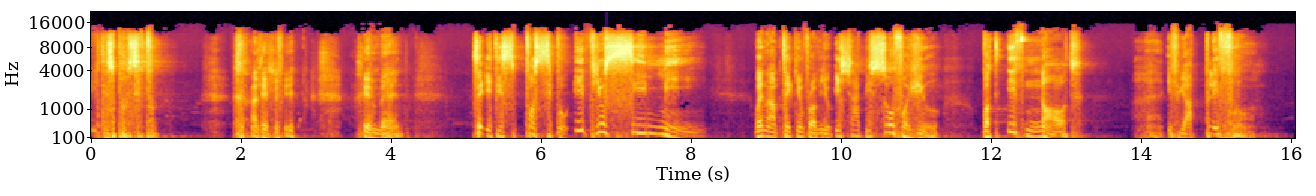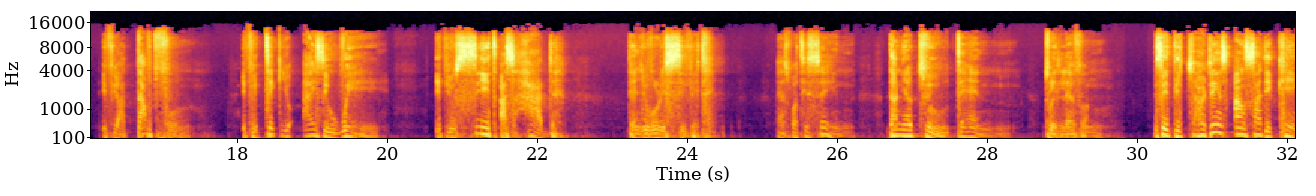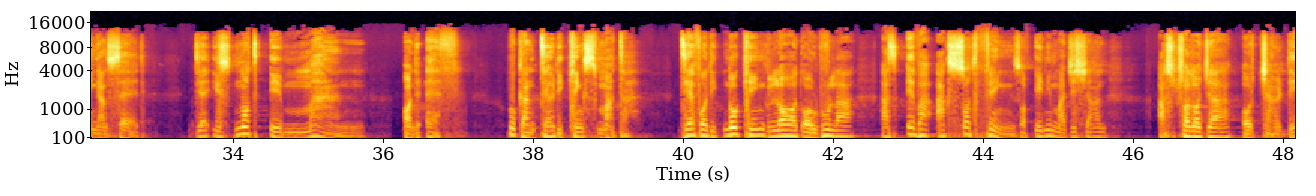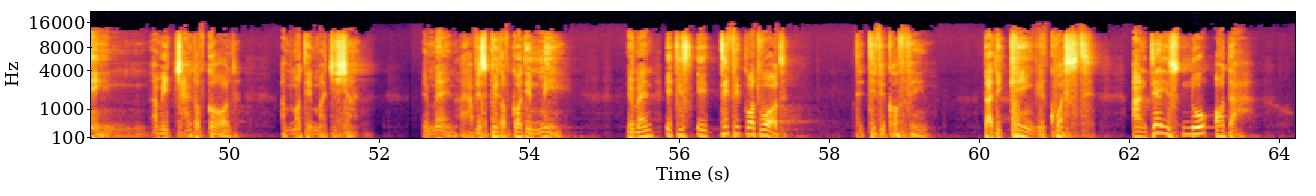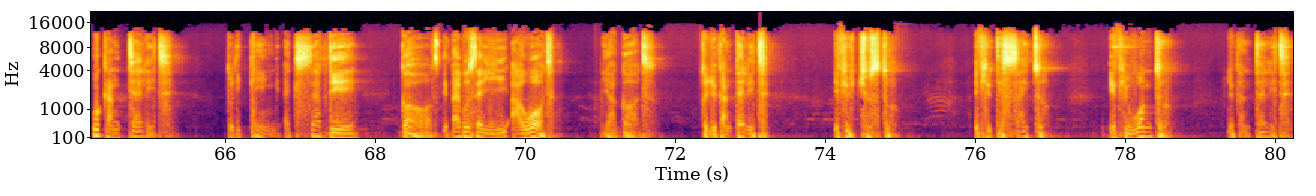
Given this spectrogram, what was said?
It is possible. Hallelujah. Amen. Say, it is possible. If you see me when I'm taken from you, it shall be so for you. But if not, eh, if you are playful, if you are doubtful, if you take your eyes away, if you see it as hard, then you will receive it. That's what he's saying. Daniel 2 10 to 11. He said, The Chaldeans answered the king and said, There is not a man on the earth who can tell the king's matter. Therefore, the, no king, lord, or ruler has ever asked such things of any magician, astrologer, or Chaldean. I'm a child of God. I'm not a magician. Amen. I have the Spirit of God in me. Amen. It is a difficult word. It's a difficult thing that the king requests. And there is no other who can tell it to the king except the gods. The Bible said, Ye are what? Ye are gods. So you can tell it if you choose to, if you decide to, if you want to, you can tell it.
